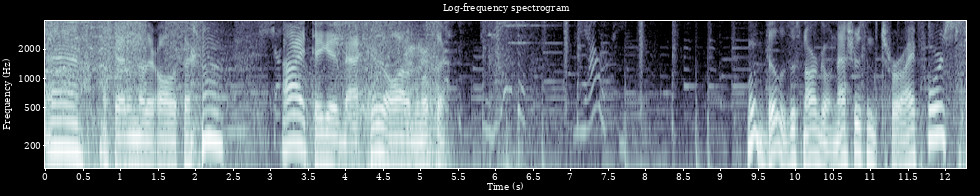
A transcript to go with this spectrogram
Eh, okay, I didn't know they're all up there. I take it back. There's a lot of them up there. What build is this Nargo? Nashor's into Triforce?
